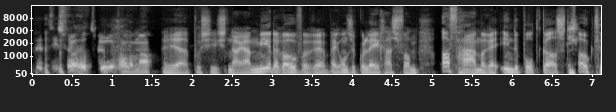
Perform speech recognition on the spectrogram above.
het is wel heel treurig allemaal. Ja, precies. Nou ja, meer daarover uh, bij onze collega's van Afhameren in de podcast. Ook te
